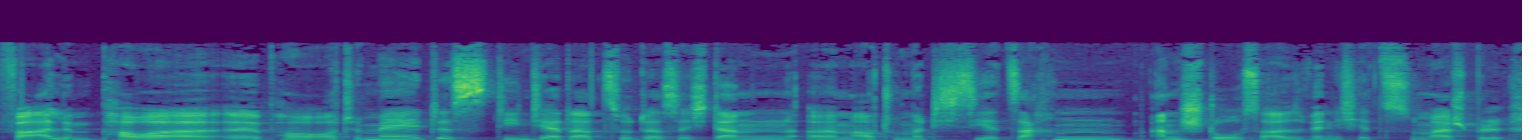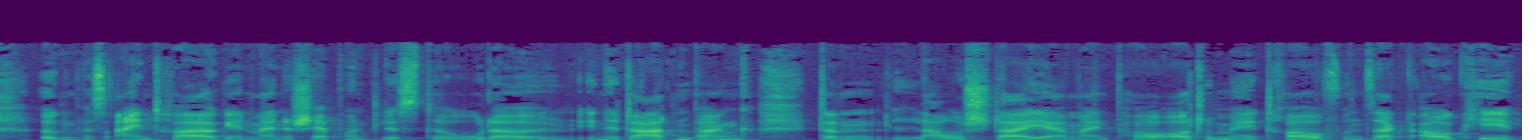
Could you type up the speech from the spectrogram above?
vor allem Power, äh, Power Automate, das dient ja dazu, dass ich dann ähm, automatisiert Sachen anstoße. Also wenn ich jetzt zum Beispiel irgendwas eintrage in meine SharePoint-Liste oder in eine Datenbank, dann lauscht da ja mein Power Automate drauf und sagt, ah, okay,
